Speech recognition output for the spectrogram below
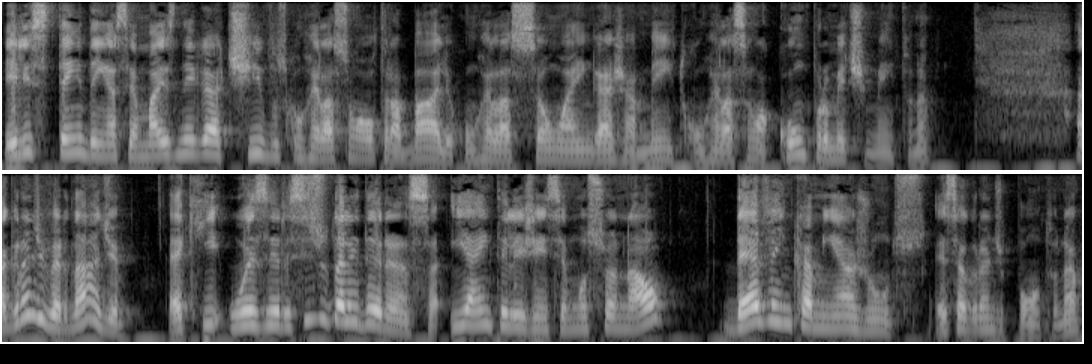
eles tendem a ser mais negativos com relação ao trabalho, com relação a engajamento, com relação a comprometimento, né? A grande verdade é que o exercício da liderança e a inteligência emocional devem caminhar juntos. Esse é o grande ponto, né?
